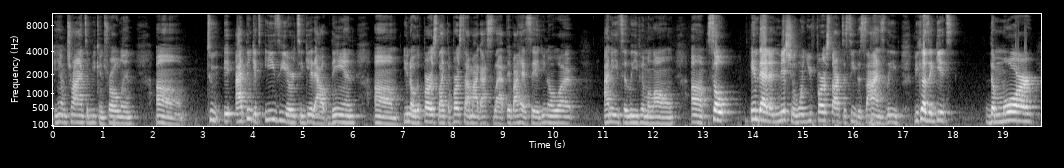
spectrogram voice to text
him trying to be controlling um, to it, I think it's easier to get out than um, you know the first like the first time I got slapped. If I had said, you know what, I need to leave him alone. Um, so in that initial when you first start to see the signs leave because it gets the more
